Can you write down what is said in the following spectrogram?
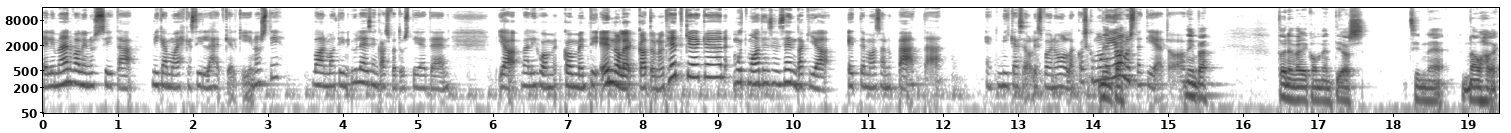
Eli mä en valinnut sitä mikä mua ehkä sillä hetkellä kiinnosti, vaan mä otin yleisen kasvatustieteen ja välikommentti, en ole katunut hetkeäkään, mutta mä otin sen sen takia, että mä oon saanut päättää, että mikä se olisi voinut olla, koska mulla Niinpä. ei ollut sitä tietoa. Niinpä. Toinen välikommentti, jos sinne nauhalle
